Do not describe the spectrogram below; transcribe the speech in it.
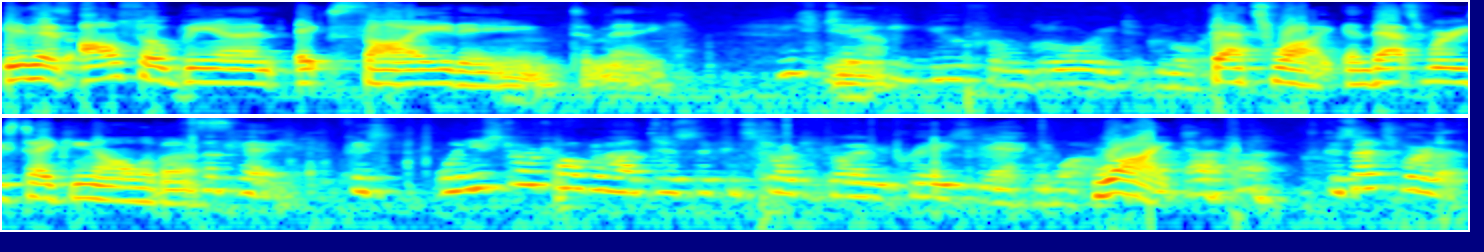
it has also been exciting to me. He's Yeah. taking you from glory to glory. That's right. And that's where he's taking all of us. Okay, because when you start talking about this, it can start to drive you crazy after a while. Right. Because that's where the,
